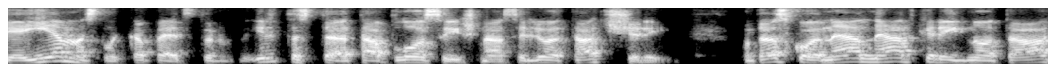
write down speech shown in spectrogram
Tie iemesli, kāpēc tur ir tas, tā, tā plosīšanās, ir ļoti atšķirīgi. Un tas, ko ne, neatkarīgi no tā,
